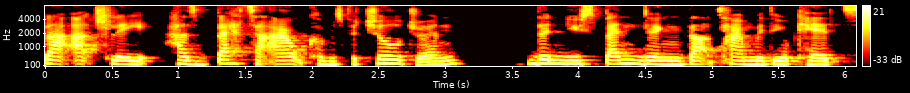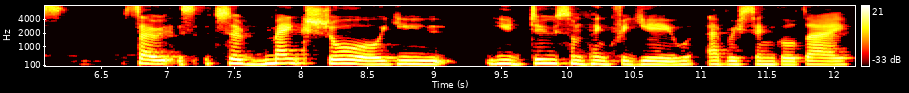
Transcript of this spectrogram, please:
that actually has better outcomes for children than you spending that time with your kids. So, so make sure you you do something for you every single day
